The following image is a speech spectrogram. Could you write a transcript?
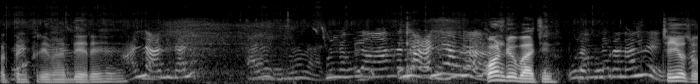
पतंग फ्री में दे रहे हैं कौन રહ્યું બાચી ચિયો છો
